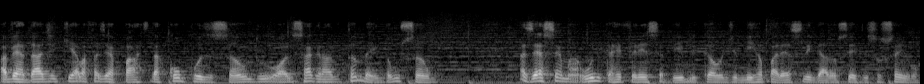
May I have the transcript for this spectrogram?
a verdade é que ela fazia parte da composição do óleo sagrado também, da unção. Mas essa é uma única referência bíblica onde mirra aparece ligada ao serviço ao Senhor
